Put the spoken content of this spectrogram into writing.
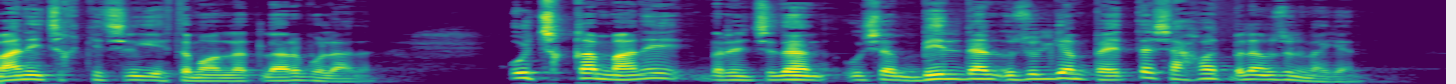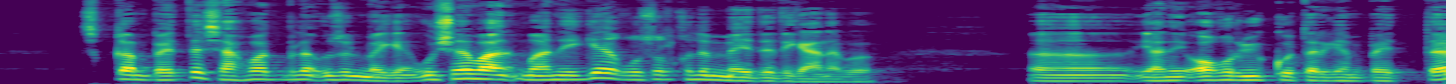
mani chiqib ketishligi ehtimollatlari bo'ladi. U chiqqan mani birinchidan o'sha beldan uzilgan paytda shahvat bilan uzilmagan. Chiqqan paytda shahvat bilan uzilmagan. O'sha maniga g'usul qilinmaydi degani bu. Ya'ni og'ir yuk ko'targan paytda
